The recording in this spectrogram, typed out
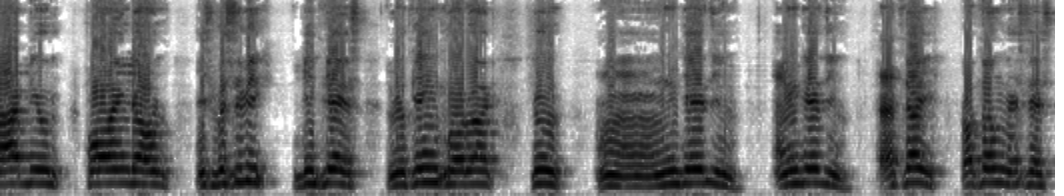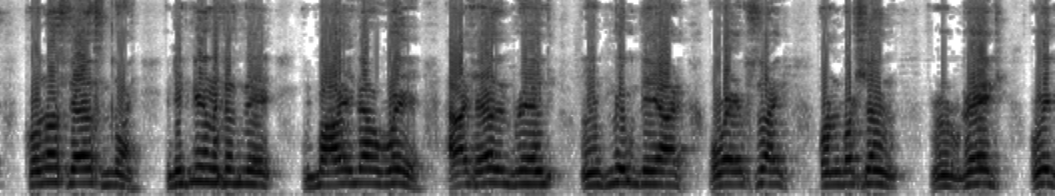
love your point on specific details looking forward to engaging engaging এটাই প্রথম মেসেজ কোনো সেলস নয়। দ্বিতীয় মেসেজে by the way I help brain improve their website conversion rate with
